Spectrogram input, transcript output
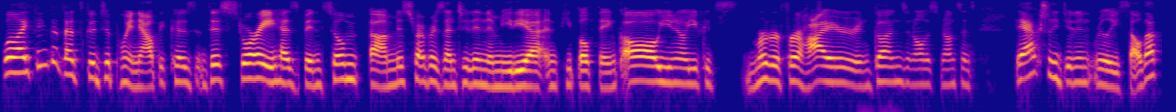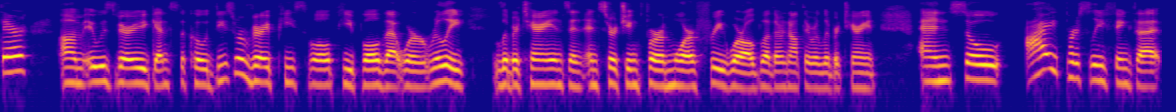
Well, I think that that's good to point out because this story has been so uh, misrepresented in the media, and people think, oh, you know, you could murder for hire and guns and all this nonsense. They actually didn't really sell that there. Um, it was very against the code. These were very peaceful people that were really libertarians and, and searching for a more free world, whether or not they were libertarian. And so I personally think that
